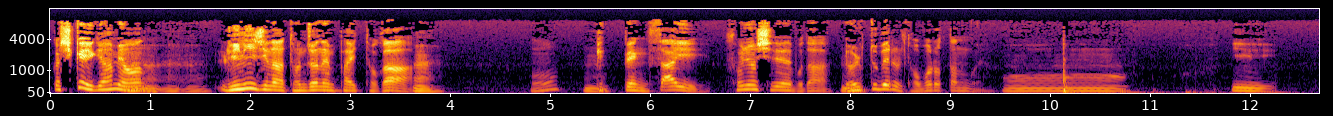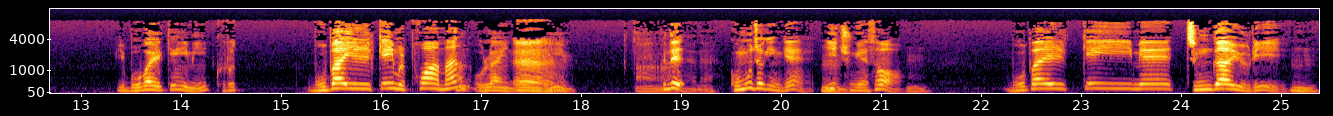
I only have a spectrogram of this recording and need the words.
그러니까 쉽게 얘기하면 응, 리니지나 던전 앤 파이터가 어? 응. 빅뱅, 싸이, 소녀시대보다 음. 12배를 더 벌었다는 거야. 어, 이, 이 모바일 게임이 그렇 모바일 게임을 포함한 한 온라인 예. 게임. 아, 근데 네네. 고무적인 게이 음. 중에서 음. 모바일 게임의 증가율이 음.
